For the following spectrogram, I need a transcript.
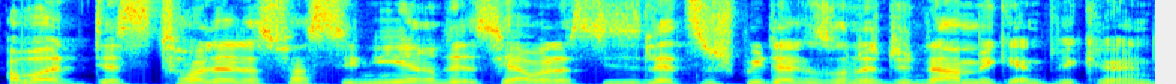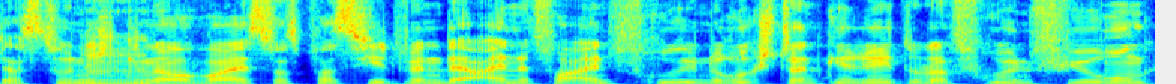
Aber das Tolle, das Faszinierende ist ja aber, dass diese letzten Spieltage so eine Dynamik entwickeln, dass du nicht mhm. genau weißt, was passiert, wenn der eine Verein früh in Rückstand gerät oder früh in Führung.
